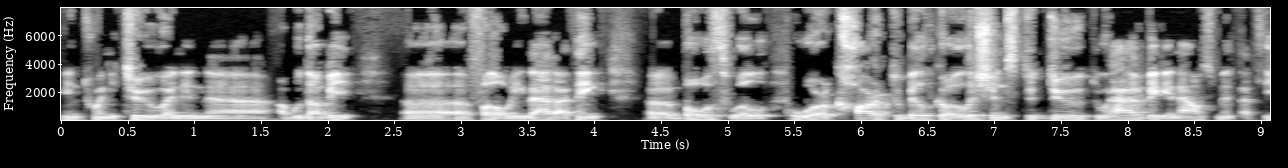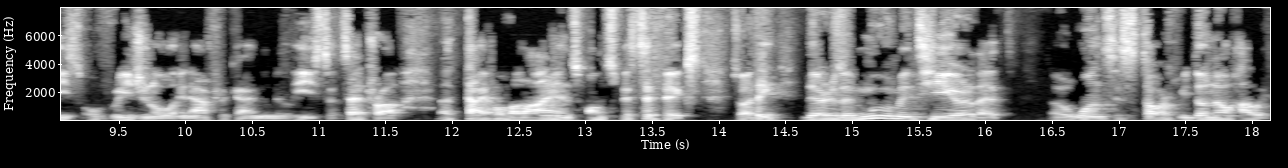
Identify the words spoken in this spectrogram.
in 22 and in uh, Abu Dhabi. Uh, following that, I think both will work hard to build coalitions to do to have big announcement at least of regional in Africa and the Middle East, etc. A type of alliance on specifics. So I think there is a movement here that uh, once it starts, we don't know how it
